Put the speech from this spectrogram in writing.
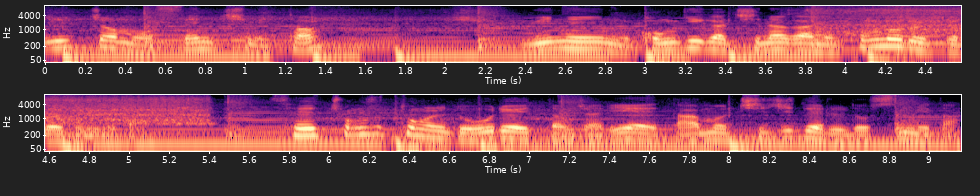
1.5cm? 위는 공기가 지나가는 통로를 뚫어줍니다. 새 청수통을 놓으려 했던 자리에 나무 지지대를 놓습니다.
